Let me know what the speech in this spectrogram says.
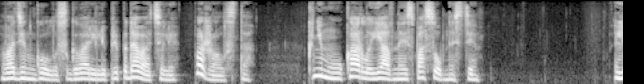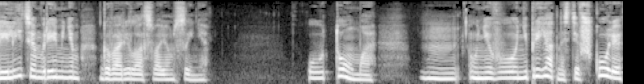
в один голос говорили преподаватели, пожалуйста. К нему у Карла явные способности. Лили тем временем говорила о своем сыне у Тома. У него неприятности в школе,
